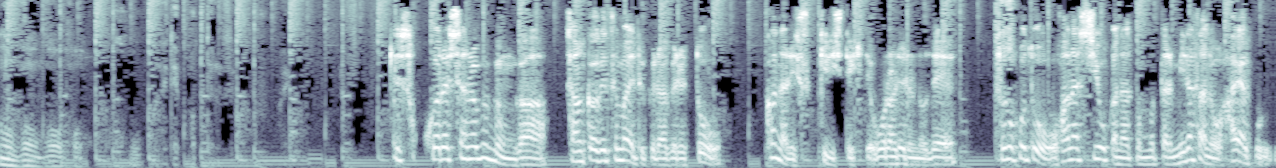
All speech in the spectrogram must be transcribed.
ほうほうほうほう。頬骨出っ張ってるんですよ。はい。で、そこから下の部分が3ヶ月前と比べると、かなりスッキリしてきておられるので、そのことをお話ししようかなと思ったら皆さんの方が早く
